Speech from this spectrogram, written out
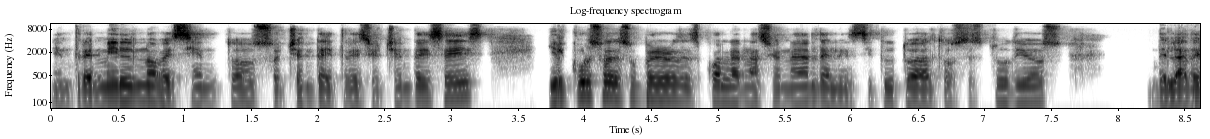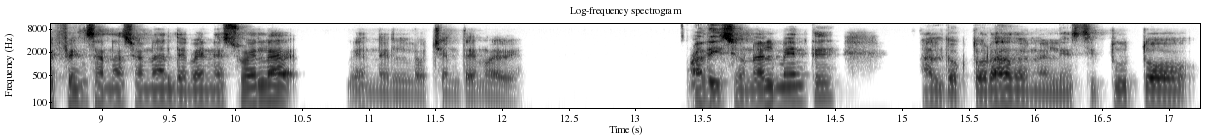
entre 1983 y 86 y el curso de superior de Escuela Nacional del Instituto de Altos Estudios de la Defensa Nacional de Venezuela en el 89. Adicionalmente, al doctorado en el Instituto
